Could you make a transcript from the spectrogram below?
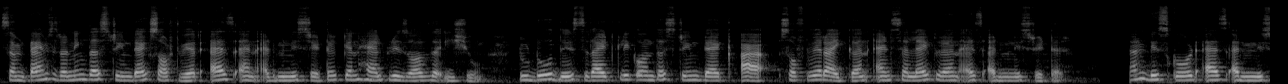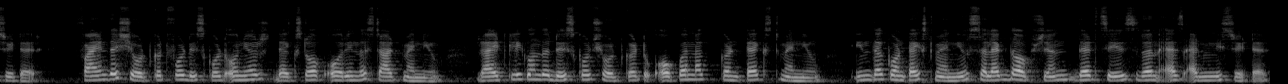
Sometimes running the Stream Deck software as an administrator can help resolve the issue. To do this, right click on the Stream Deck uh, software icon and select Run as administrator. Run Discord as administrator. Find the shortcut for Discord on your desktop or in the start menu. Right click on the Discord shortcut to open a context menu. In the context menu, select the option that says Run as Administrator.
